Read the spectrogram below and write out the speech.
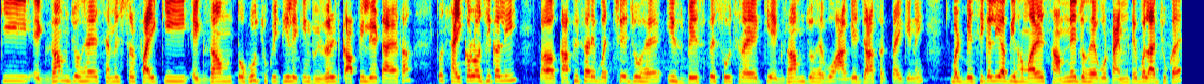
कि एग्ज़ाम जो है सेमेस्टर फाइव की एग्ज़ाम तो हो चुकी थी, लेकिन रिज़ल्ट काफ़ी लेट आया था। तो साइकोलॉजिकली काफ़ी सारे बच्चे जो है, इस बेस पे सोच रहे हैं कि एग्ज़ाम जो है, वो आगे जा सकता है कि नहीं। बट बेसिकली अभी हमारे सामने जो है, वो टाइम टेबल आ चुका है।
